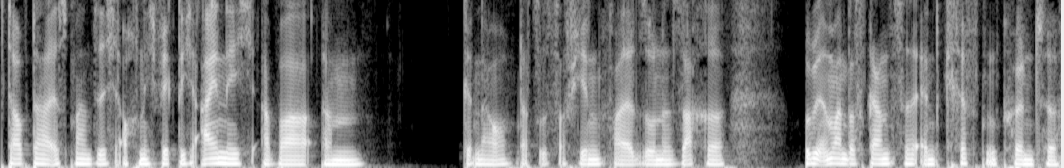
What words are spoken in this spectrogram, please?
Ich glaube, da ist man sich auch nicht wirklich einig, aber ähm, genau, das ist auf jeden Fall so eine Sache. womit man das Ganze entkräften könnte.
